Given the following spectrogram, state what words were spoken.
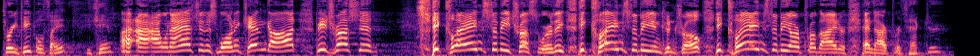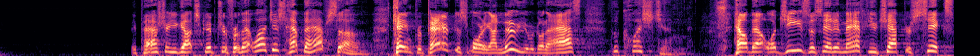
Three people think you can. I, I, I want to ask you this morning, can God be trusted? He claims to be trustworthy. He claims to be in control. He claims to be our provider and our protector. Hey, Pastor, you got scripture for that? Well, I just happen to have some. Came prepared this morning. I knew you were going to ask the question. How about what Jesus said in Matthew chapter 6,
